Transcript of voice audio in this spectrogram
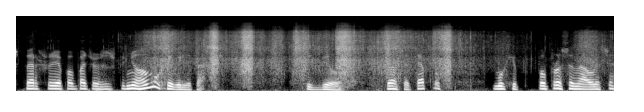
Спершу я побачив, що з-під нього мухи вилітають. Під білого. Досить тепло. Мухи попросиналися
